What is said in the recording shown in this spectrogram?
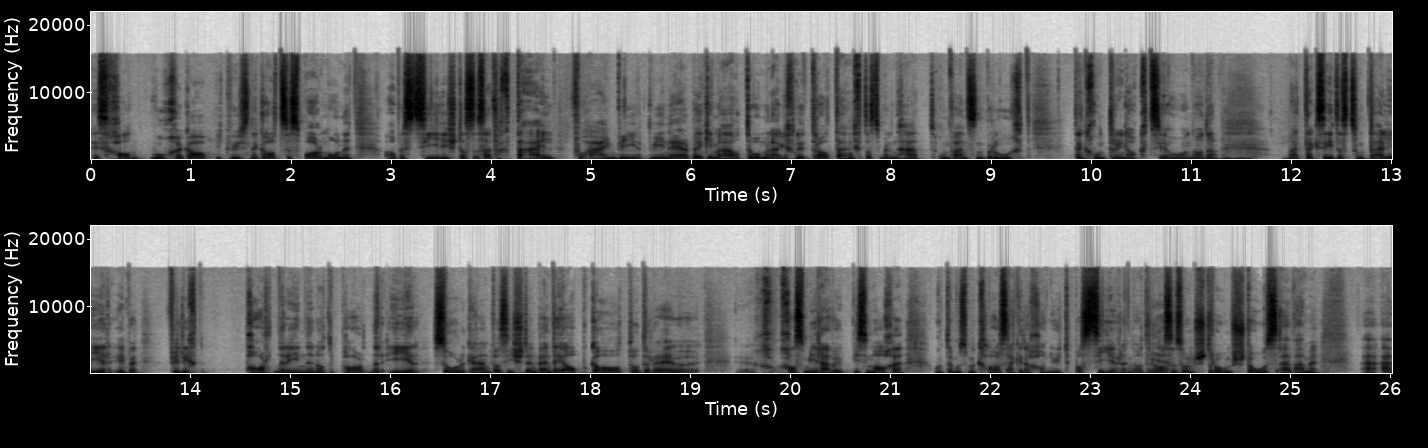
es kann Wochen gehen, bei gewissen geht es ein paar Monate. Aber das Ziel ist, dass das einfach Teil von einem wird, wie ein Airbag im Auto, wo man eigentlich nicht daran denkt, dass man ihn hat. Und wenn es ihn braucht, dann kommt er in Aktion. Oder? Mhm. Man hat gesehen, dass zum Teil eher eben vielleicht Partnerinnen oder Partner eher Sorge haben, was ist denn, wenn der abgeht oder äh, kann es mir auch etwas machen? Und da muss man klar sagen, da kann nichts passieren. Oder? Ja. Also so ein Stromstoß, auch wenn man, äh, äh,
